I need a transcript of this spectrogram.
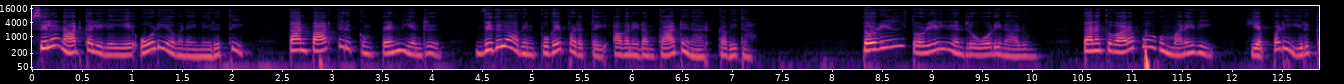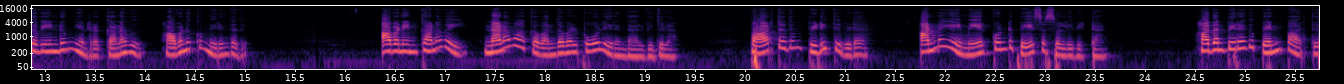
சில நாட்களிலேயே ஓடியவனை நிறுத்தி தான் பார்த்திருக்கும் பெண் என்று விதுலாவின் புகைப்படத்தை அவனிடம் காட்டினார் கவிதா. தொழில் தொழில் என்று ஓடினாலும் தனக்கு வரப்போகும் மனைவி எப்படி இருக்க வேண்டும் என்ற கனவு அவனுக்கும் இருந்தது. அவனின் கனவை நனவாக்க வந்தவள் போல் இருந்தாள் விதுலா. பார்த்ததும் பிடித்துவிட அன்னையை மேற்கொண்டு பேச சொல்லிவிட்டான். அதன் பிறகு பெண் பார்த்து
